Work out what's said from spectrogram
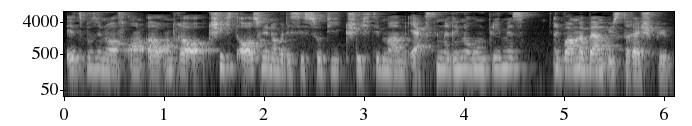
jetzt muss ich nur auf eine andere Geschichte auswählen, aber das ist so die Geschichte, die mir am ärgsten in Erinnerung geblieben ist. Ich war mal beim Österreich-Spiel.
